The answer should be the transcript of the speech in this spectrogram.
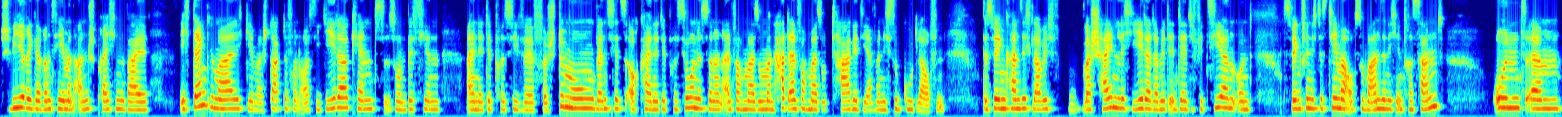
schwierigeren Themen ansprechen, weil ich denke mal, ich gehe mal stark davon aus, jeder kennt so ein bisschen eine depressive Verstimmung, wenn es jetzt auch keine Depression ist, sondern einfach mal so, man hat einfach mal so Tage, die einfach nicht so gut laufen. Deswegen kann sich, glaube ich, wahrscheinlich jeder damit identifizieren und deswegen finde ich das Thema auch so wahnsinnig interessant. Und ähm,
